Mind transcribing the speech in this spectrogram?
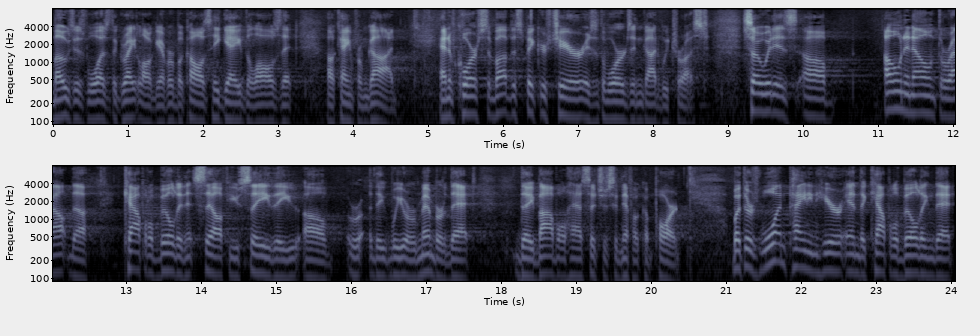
Moses was the great lawgiver because he gave the laws that uh, came from God. And of course, above the Speaker's chair is the words, In God we trust. So it is uh, on and on throughout the Capitol building itself, you see the, uh, the, we remember that the Bible has such a significant part. But there's one painting here in the Capitol building that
